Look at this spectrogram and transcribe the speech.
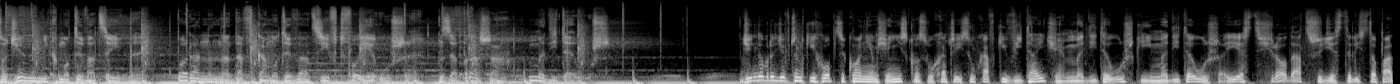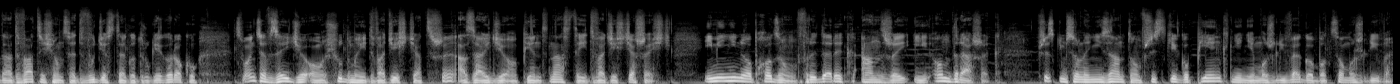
Codziennik motywacyjny. Poranna dawka motywacji w Twoje uszy. Zaprasza Mediteusz. Dzień dobry dziewczynki, chłopcy, kłaniam się nisko, słuchacze i słuchawki, witajcie, Mediteuszki i Mediteusze. Jest środa, 30 listopada 2022 roku. Słońce wzejdzie o 7.23, a zajdzie o 15.26. Imieniny obchodzą Fryderyk, Andrzej i Ondraszek. Wszystkim solenizantom wszystkiego pięknie niemożliwego, bo co możliwe,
